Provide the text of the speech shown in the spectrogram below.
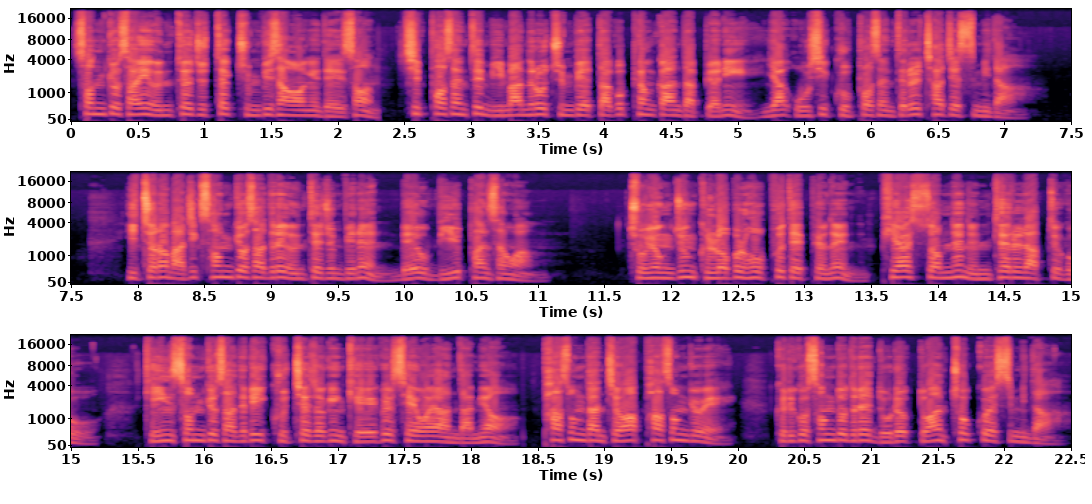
선교사의 은퇴주택 준비 상황에 대해선 10% 미만으로 준비했다고 평가한 답변이 약 59%를 차지했습니다. 이처럼 아직 선교사들의 은퇴 준비는 매우 미흡한 상황. 조영준 글로벌 호프 대표는 피할 수 없는 은퇴를 앞두고 개인 선교사들이 구체적인 계획을 세워야 한다며 파송단체와 파송교회 그리고 성도들의 노력 또한 촉구했습니다.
